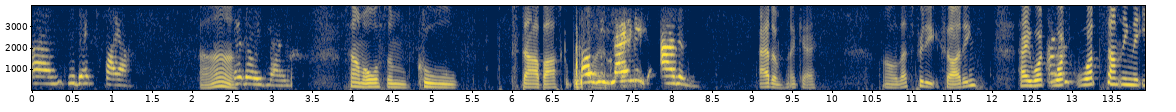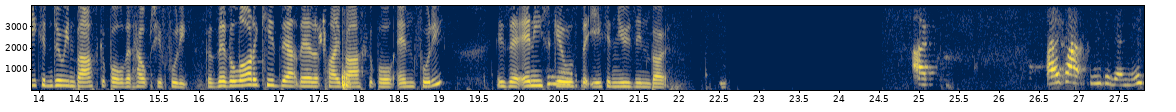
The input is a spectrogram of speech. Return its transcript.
Um, the best player. Ah, I don't know his name. some awesome, cool star basketball Oh, player. his name is Adam. Adam. Okay. Oh, that's pretty exciting. Hey, what what what's something that you can do in basketball that helps your footy? Because there's a lot of kids out there that play basketball and footy. Is there any skills that you can use in both? I, I can't think of any.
